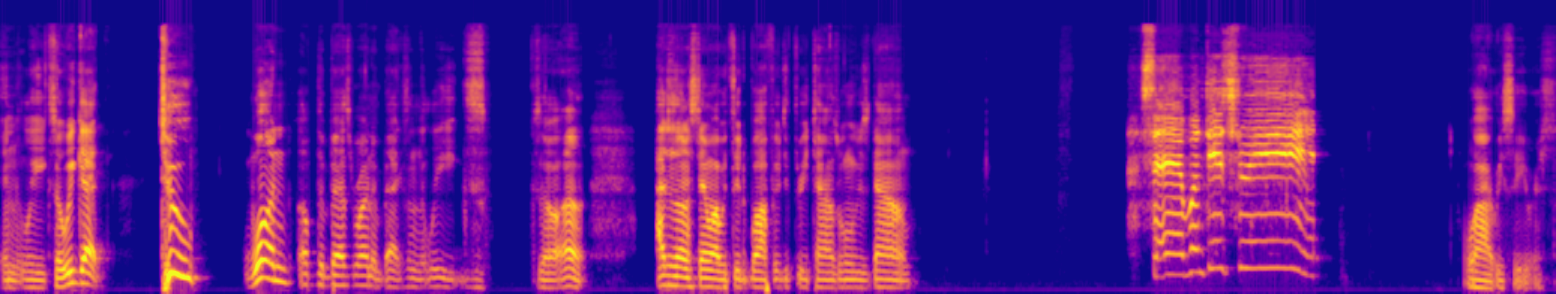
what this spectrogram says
in the league. So we got two, one of the best running backs in the leagues. So uh, I just understand why we threw the ball 53 times when we was down 73. wide receivers.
